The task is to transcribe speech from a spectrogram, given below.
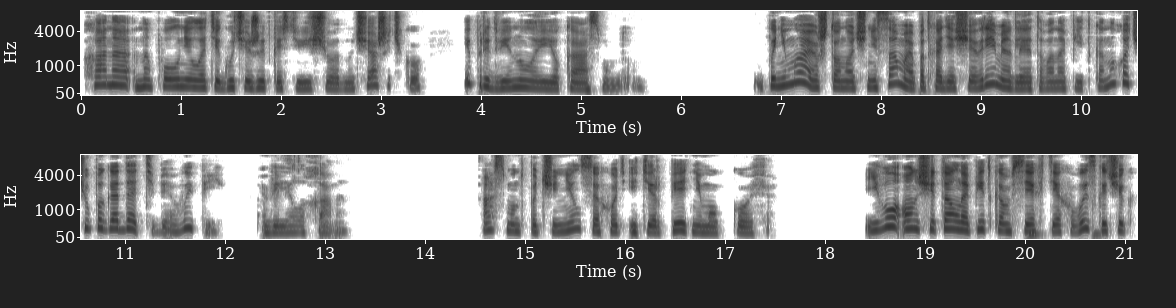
Хана наполнила тягучей жидкостью еще одну чашечку и придвинула ее к Асмунду. «Понимаю, что ночь не самое подходящее время для этого напитка, но хочу погадать тебе. Выпей», — велела Хана. Асмунд подчинился, хоть и терпеть не мог кофе. Его он считал напитком всех тех выскочек,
